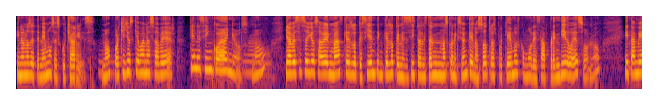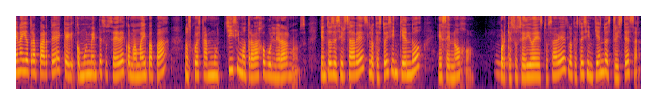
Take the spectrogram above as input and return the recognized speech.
Y no nos detenemos a escucharles, ¿no? Porque ellos qué van a saber. Tiene cinco años, ¿no? Y a veces ellos saben más qué es lo que sienten, qué es lo que necesitan, están en más conexión que nosotras, porque hemos como desaprendido eso, ¿no? Y también hay otra parte que comúnmente sucede con mamá y papá, nos cuesta muchísimo trabajo vulnerarnos. Y entonces decir, ¿sabes? Lo que estoy sintiendo es enojo, porque sucedió esto, ¿sabes? Lo que estoy sintiendo es tristeza.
